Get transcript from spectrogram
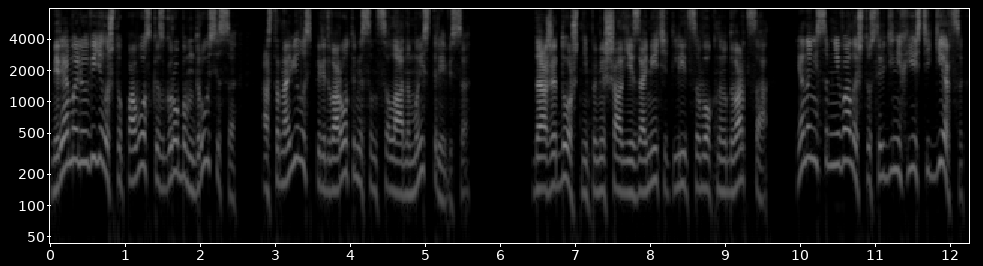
Мириамель увидела, что повозка с гробом Друсиса остановилась перед воротами Санцелана и Стревиса. Даже дождь не помешал ей заметить лица в окнах дворца, и она не сомневалась, что среди них есть и герцог,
